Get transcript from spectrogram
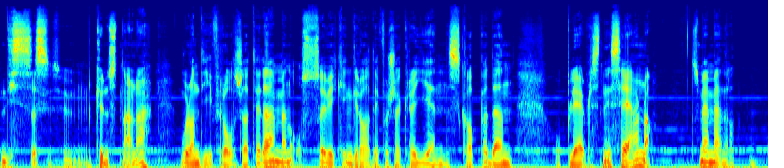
disse kunstnerne, hvordan de forholder seg til det, men også i hvilken grad de forsøker å gjenskape den opplevelsen i seeren, da. Som jeg mener at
